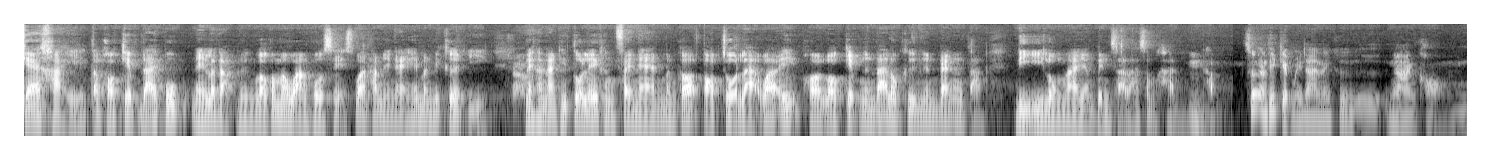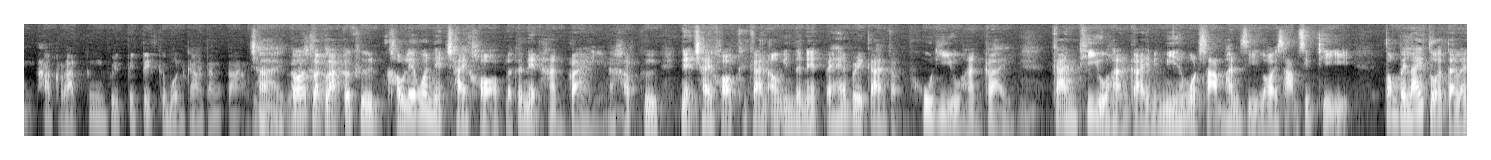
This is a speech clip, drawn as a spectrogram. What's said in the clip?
แก้ไข แต่พอเก็บได้ปุ๊บในระดับหนึ่งเราก็มาวาง process ว่าทำยังไงให้มันไม่เกิดอีก ในขณะที่ตัวเลขทาง finance มันก็ตอบโจทย์แล้วว่าพอเราเก็บเงินได้เราคืนเงินแบงก์ต่างๆ DE ลงมาอย่างเป็นสาระสำคัญครับซึ่งอันที่เก็บไม่ได้นั่นคืองานของภาครัฐซึ่งไปติดกระบวนการต่างๆ ใช่ ก็หลักๆก็คือเขาเรียกว่าเน็ตชายขอบแล้วก็เน็ตห่างไกลนะครับคือเน็ตชายขอบคือการเอาอินเทอร์เน็ตไปให้บริการกับผู้ที่อยู่ห่างไกล การที่อยู่ห่างไกลเนี่ยมีทั้งหมด 3,430 ที่ ต้องไปไล่ตรวจแต่ละ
